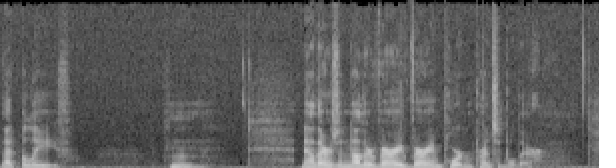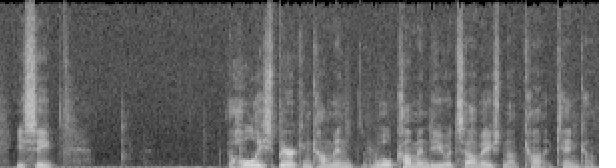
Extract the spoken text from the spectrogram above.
that believe. Hmm. Now, there's another very, very important principle there. You see, the Holy Spirit can come in, will come into you at salvation, not can come,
